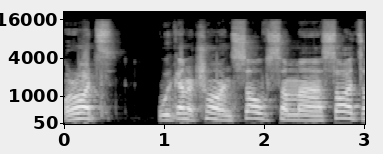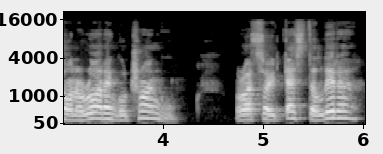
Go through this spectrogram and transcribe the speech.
Alright, we're going to try and solve some uh, sides on a right angle triangle. Alright, so that's the letter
